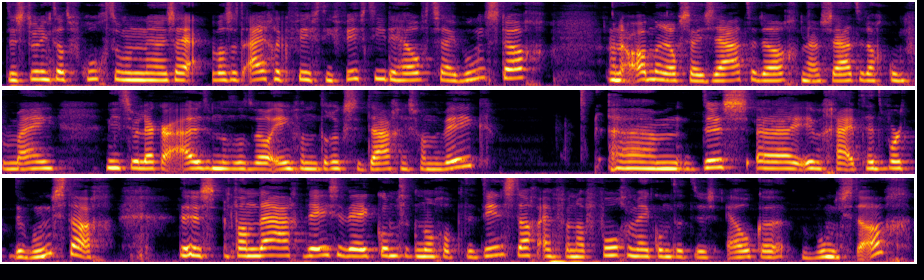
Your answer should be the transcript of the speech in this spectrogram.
Dus toen ik dat vroeg, toen uh, zei, was het eigenlijk 50-50. De helft zei woensdag en de andere helft zei zaterdag. Nou, zaterdag komt voor mij niet zo lekker uit, omdat het wel een van de drukste dagen is van de week. Um, dus uh, je begrijpt, het wordt de woensdag. Dus vandaag, deze week, komt het nog op de dinsdag. En vanaf volgende week komt het dus elke woensdag.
